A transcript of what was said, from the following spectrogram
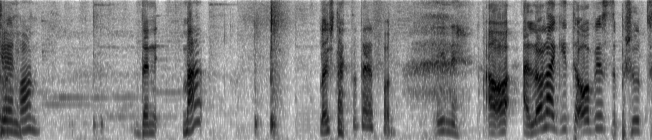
כן. נכון. דני, מה? לא השתקת את הטלפון. הנה. לא להגיד את ה-obvious זה פשוט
